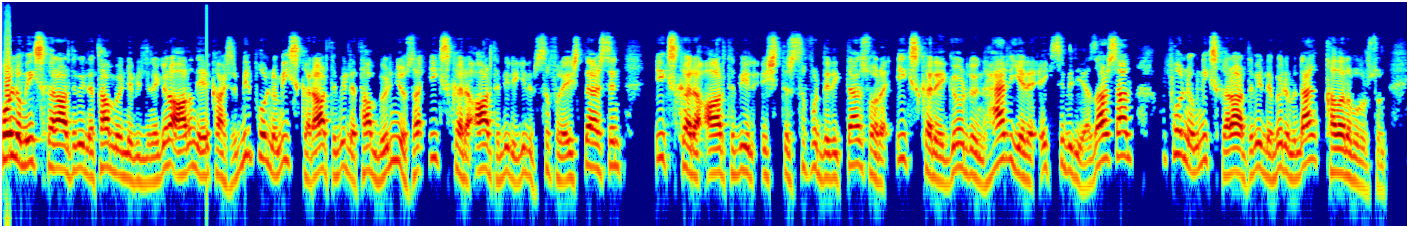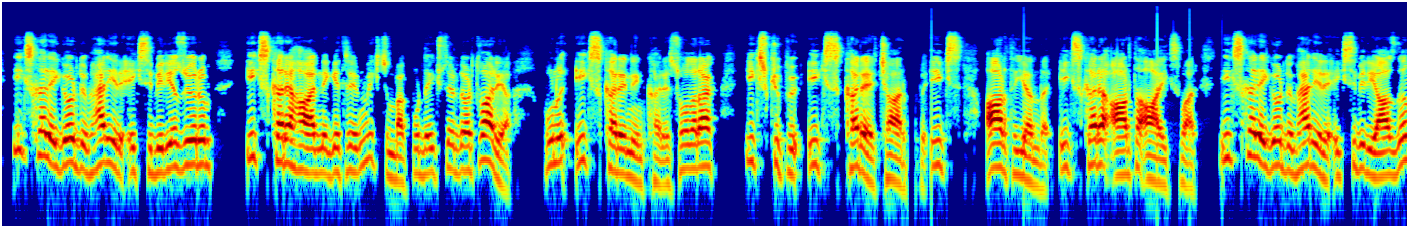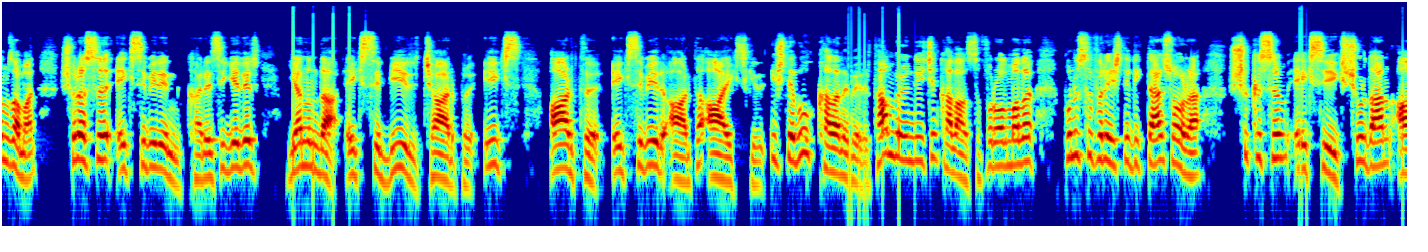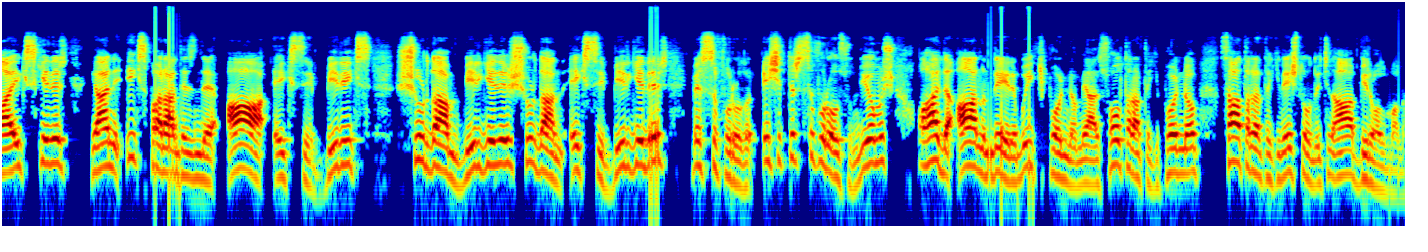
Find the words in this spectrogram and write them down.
Polinom x kare artı 1 ile tam bölünebildiğine göre a'nın değeri kaçtır? Bir polinom x kare artı 1 ile tam bölünüyorsa x kare artı 1'i gidip sıfıra eşitlersin. x kare artı 1 eşittir 0 dedikten sonra x kareyi gördüğün her yere eksi 1 yazarsan bu polinomun x kare artı 1 ile bölümünden kalanı bulursun. x kareyi gördüğüm her yere eksi 1 yazıyorum. x kare haline getirebilmek için bak burada x üzeri 4 var ya bunu x karenin karesi olarak x küpü x kare çarpı x artı yanında x kare artı ax var. x kareyi gördüğüm her yere eksi 1 yazdığım zaman şurası eksi 1'in karesi gelir. Yanında eksi 1 çarpı x artı eksi 1 artı ax gelir. İşte bu kalanı verir. Tam bölündüğü için kalan 0 olmalı. Bunu 0 eşitledikten sonra şu kısım eksi x. Şuradan ax gelir. Yani x parantezinde a eksi 1x. Şuradan 1 gelir. Şuradan eksi 1 gelir ve 0 olur. Eşittir 0 olsun diyormuş. O halde a'nın değeri bu iki polinom yani sol taraftaki polinom sağ taraftaki eşit olduğu için a 1 olmalı.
